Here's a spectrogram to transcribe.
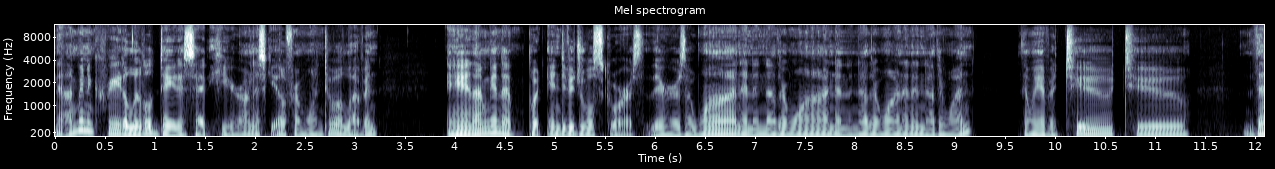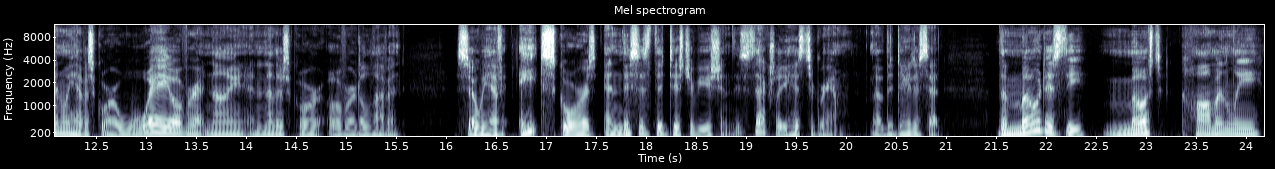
Now I'm going to create a little data set here on a scale from 1 to 11. And I'm going to put individual scores. There is a 1 and another 1 and another 1 and another 1. Then we have a 2, 2. Then we have a score way over at 9 and another score over at 11. So we have eight scores, and this is the distribution. This is actually a histogram of the data set. The mode is the most commonly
